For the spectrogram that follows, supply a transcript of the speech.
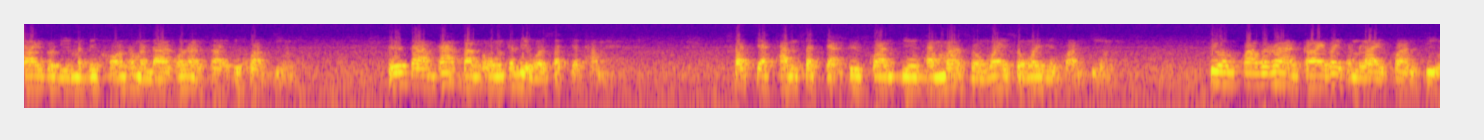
ตายก็ดีมันเป็นของธรรมดาของร่างกายเป็นความจริง หรือตามพระบางองค์ท่านเรียกว่าสัจธรรม สัจธรรมสัจจะคือความจริงธรรมะส่งไว้ส่งไว้เป็นความจริงรวมความร่างกายไว้ทำลายความจริง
